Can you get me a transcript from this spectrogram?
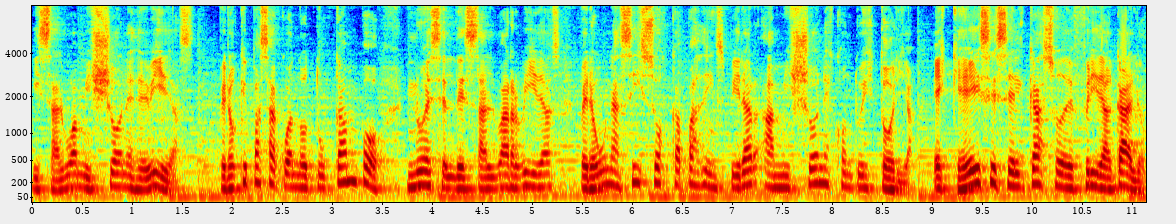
y salvó a millones de vidas. Pero ¿qué pasa cuando tu campo no es el de salvar vidas, pero aún así sos capaz de inspirar a millones con tu historia? Es que ese es el caso de Frida Kahlo,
